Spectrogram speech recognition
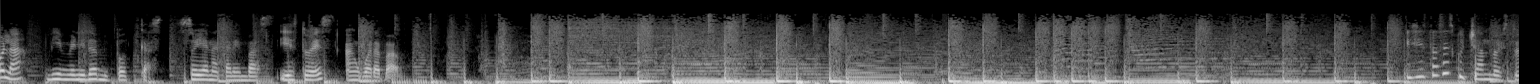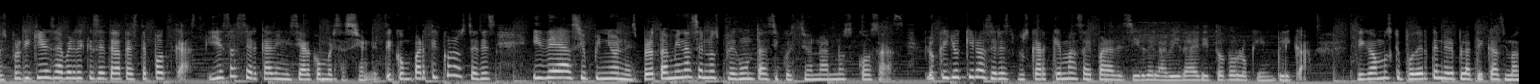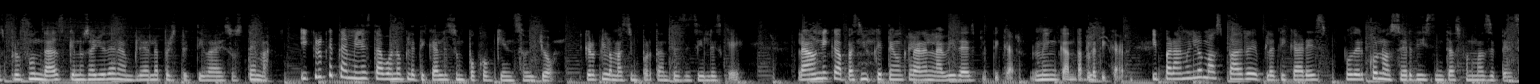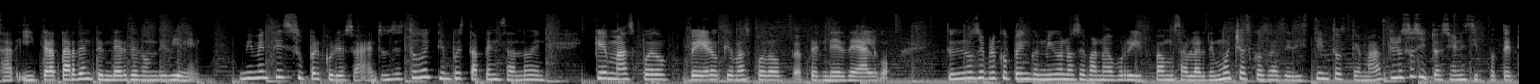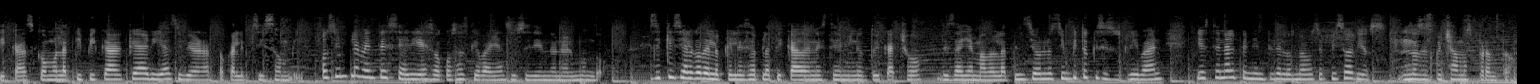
Hola, bienvenido a mi podcast. Soy Ana Karen Bass y esto es And What About. Y si estás escuchando esto es porque quieres saber de qué se trata este podcast y es acerca de iniciar conversaciones, de compartir con ustedes ideas y opiniones, pero también hacernos preguntas y cuestionarnos cosas. Lo que yo quiero hacer es buscar qué más hay para decir de la vida y de todo lo que implica. Digamos que poder tener pláticas más profundas que nos ayuden a ampliar la perspectiva de esos temas. Y creo que también está bueno platicarles un poco quién soy yo. Creo que lo más importante es decirles que la única pasión que tengo clara en la vida es platicar. Me encanta platicar. Y para mí lo más padre de platicar es poder conocer distintas formas de pensar y tratar de entender de dónde vienen. Mi mente es súper curiosa, entonces todo el tiempo está pensando en qué más puedo ver o qué más puedo aprender de algo. Entonces no se preocupen conmigo, no se van a aburrir, vamos a hablar de muchas cosas, de distintos temas, incluso situaciones hipotéticas como la típica ¿qué harías si hubiera un apocalipsis zombie? O simplemente series o cosas que vayan sucediendo en el mundo. Así que si algo de lo que les he platicado en este minuto y cacho les ha llamado la atención, los invito a que se suscriban y estén al pendiente de los nuevos episodios. Nos escuchamos pronto.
